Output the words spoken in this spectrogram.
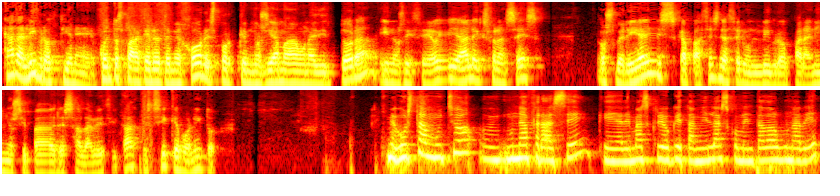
cada libro tiene cuentos para quererte mejor, es porque nos llama una editora y nos dice, oye, Alex Francés, ¿os veríais capaces de hacer un libro para niños y padres a la vez y tal? Que sí, qué bonito. Me gusta mucho una frase que además creo que también la has comentado alguna vez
